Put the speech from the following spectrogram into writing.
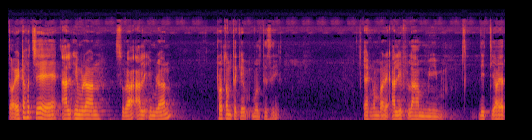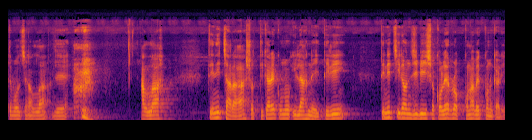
তো এটা হচ্ছে আল ইমরান, সুরা আল ইমরান, প্রথম থেকে বলতেছি। এক নম্বরে আলিফ লাম মিম। দ্বিতীয় আয়াতে বলছেন আল্লাহ যে, আল্লাহ, তিনি ছাড়া সত্যিকারের কোনো ইলাহ নেই। তিনি তিনি চিরঞ্জীবী সকলের রক্ষণাবেক্ষণকারী।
